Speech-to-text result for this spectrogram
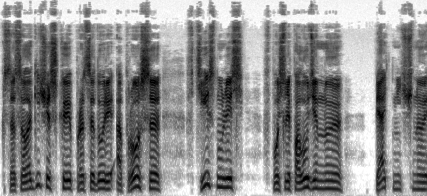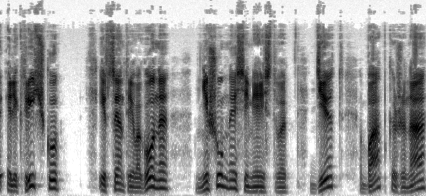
к социологической процедуре опроса, втиснулись в послеполуденную пятничную электричку, и в центре вагона нешумное семейство — дед, бабка, жена,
